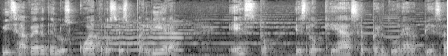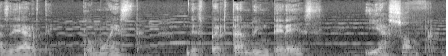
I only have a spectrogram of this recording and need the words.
ni saber de los cuadros Espaliera. Esto es lo que hace perdurar piezas de arte como esta, despertando interés y asombro.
